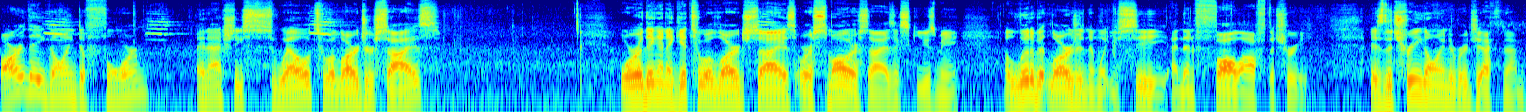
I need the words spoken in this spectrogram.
Are they going to form and actually swell to a larger size? Or are they going to get to a large size or a smaller size, excuse me, a little bit larger than what you see and then fall off the tree? Is the tree going to reject them?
